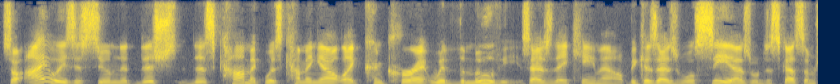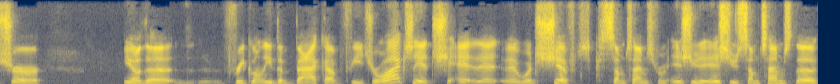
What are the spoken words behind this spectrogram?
So I always assumed that this this comic was coming out like concurrent with the movies as they came out because as we'll see as we'll discuss I'm sure you know the, the- frequently the backup feature well actually it, it it would shift sometimes from issue to issue sometimes the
